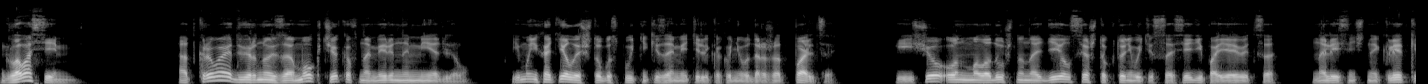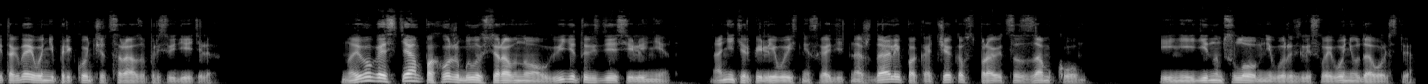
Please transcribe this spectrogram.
Глава 7. Открывая дверной замок, Чеков намеренно медлил. Ему не хотелось, чтобы спутники заметили, как у него дрожат пальцы. И еще он малодушно надеялся, что кто-нибудь из соседей появится на лестничной клетке, тогда его не прикончат сразу при свидетелях. Но его гостям, похоже, было все равно, увидят их здесь или нет. Они терпеливо и снисходительно ждали, пока Чеков справится с замком. И ни единым словом не выразили своего неудовольствия.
